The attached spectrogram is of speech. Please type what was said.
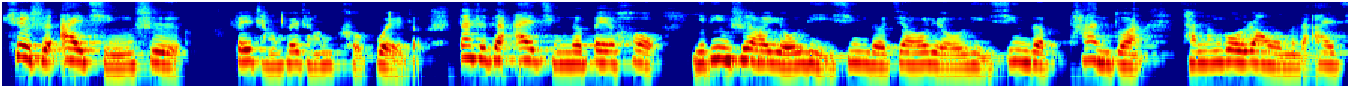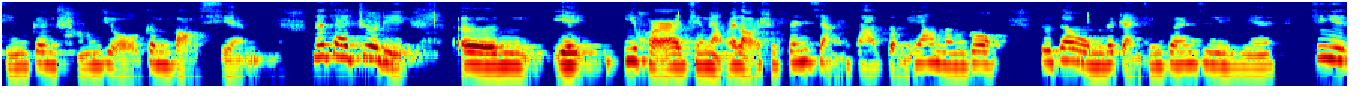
确实爱情是。非常非常可贵的，但是在爱情的背后，一定是要有理性的交流、理性的判断，才能够让我们的爱情更长久、更保鲜。那在这里，呃，也一会儿请两位老师分享一下，怎么样能够就在我们的感情关系里面，既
